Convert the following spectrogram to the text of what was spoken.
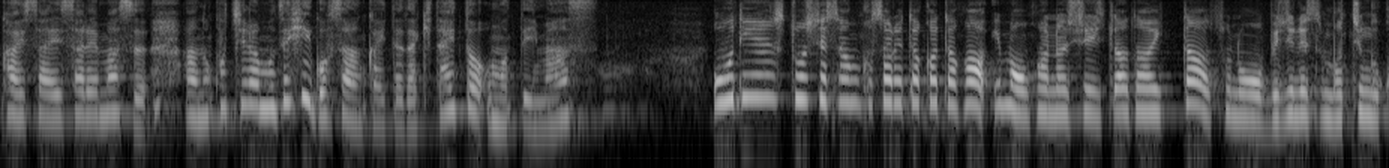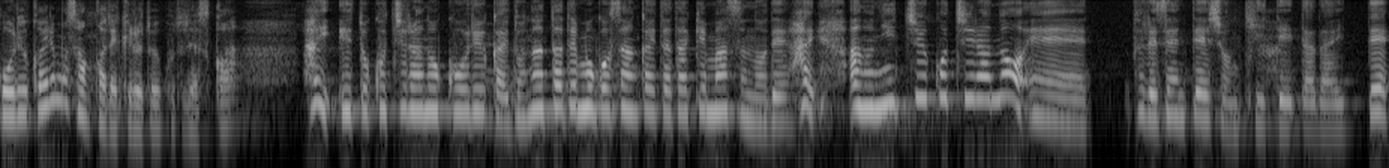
開催されます。あのこちらもぜひご参加いただきたいと思っています。オーディエンスとして参加された方が今お話しいただいたそのビジネスマッチング交流会にも参加できるということですか？はい、えっ、ー、とこちらの交流会どなたでもご参加いただけますので、はい、あの日中こちらの、えープレゼンテーション聞いていただいて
